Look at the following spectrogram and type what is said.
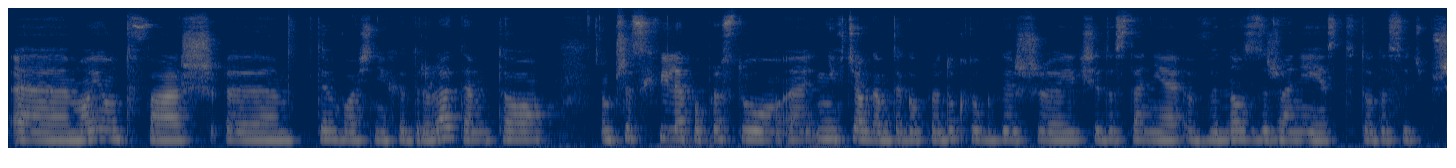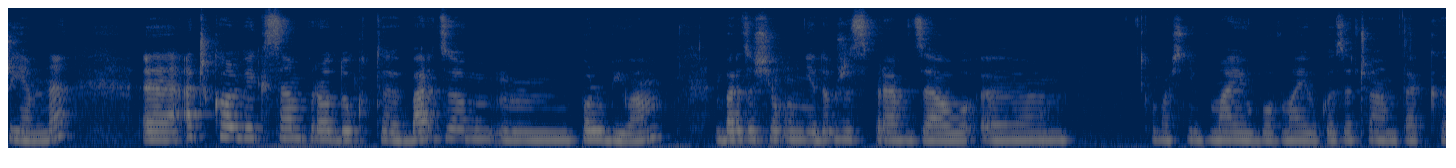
e, moją twarz e, tym właśnie hydrolatem, to przez chwilę po prostu e, nie wciągam tego produktu, gdyż jak się dostanie w nos, że nie jest to dosyć przyjemne. Aczkolwiek sam produkt bardzo mm, polubiłam. Bardzo się u mnie dobrze sprawdzał właśnie w maju, bo w maju go zaczęłam tak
